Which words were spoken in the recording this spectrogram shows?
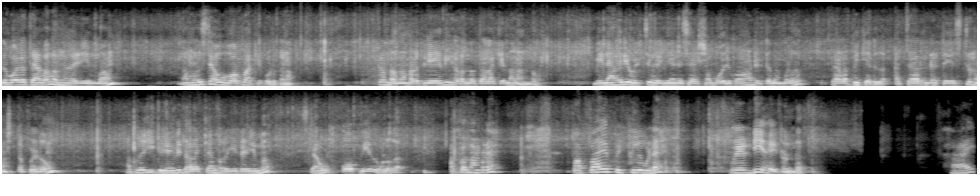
ഇതുപോലെ തിള വന്നു കഴിയുമ്പം നമ്മൾ സ്റ്റൗ ഓഫാക്കി കൊടുക്കണം. കണ്ടോ നമ്മുടെ ഗ്രേവി കിടന്ന് തിളയ്ക്കുന്ന കണ്ടോ? വിനാഗിരി ഒഴിച്ചു കഴിഞ്ഞതിന് ശേഷം ഒരുപാടിട്ട് നമ്മൾ തിളപ്പിക്കരുത്. അച്ചാറിന്റെ ടേസ്റ്റ് നഷ്ടപ്പെടും. അപ്പോൾ ഈ ഗ്രേവി തിളയ്ക്കാൻ തുടങ്ങി കഴിയുമ്പോൾ സ്റ്റൗ ഓഫ് ചെയ്തോളുക അപ്പോൾ നമ്മുടെ പപ്പായ പിക്കിൾ ഇവിടെ റെഡി ആയിട്ടുണ്ട്. ഹായ്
